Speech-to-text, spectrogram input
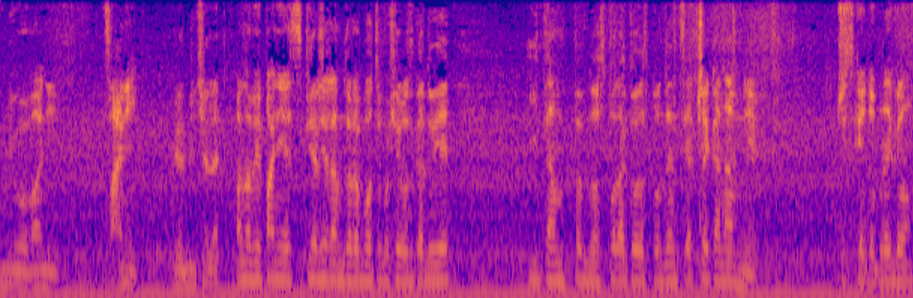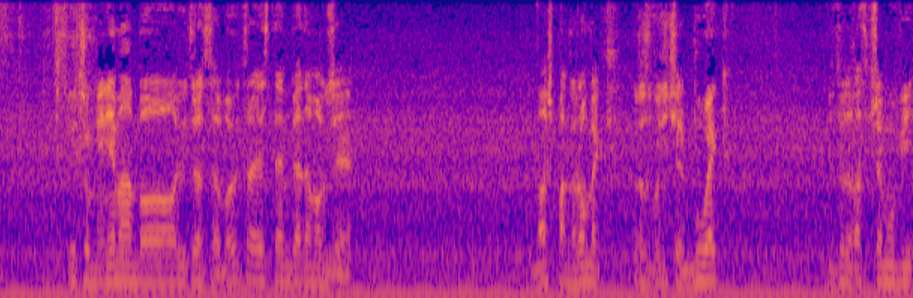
umiłowani, fani, wielbiciele. Panowie, panie, spierdzielam do roboty, bo się rozgaduję i tam pewno spora korespondencja czeka na mnie. Wszystkiego dobrego. Jutro mnie nie ma, bo jutro co? Bo jutro jestem wiadomo gdzie. Wasz pan Romek, rozwodziciel bułek. I tu do Was przemówi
